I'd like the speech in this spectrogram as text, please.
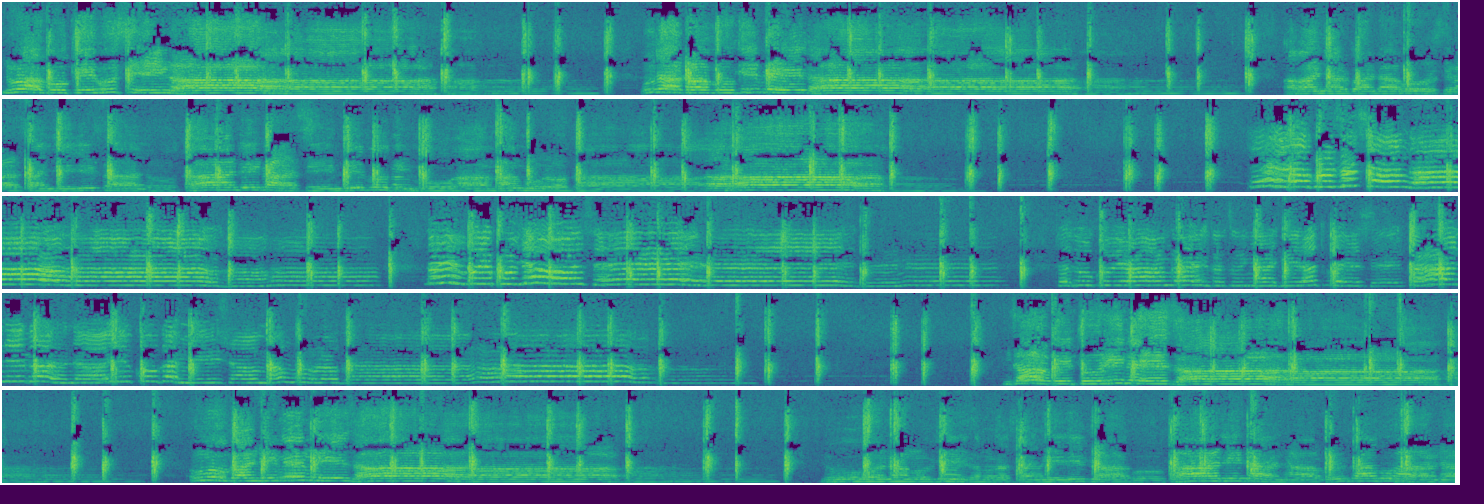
nuravuka ibusinga urakavuka ibwega abanyarwanda bose basangiye isano kandi gasimba ivuga impuha mbanguroga twese kandi gahunda ikugamisha mbanguroga nzakwitura ineza umuvandimwe mwiza nubona mu byiza mugasangira ibyago kandi ga ntabwo uzaguhana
